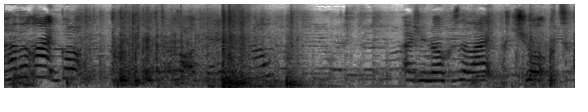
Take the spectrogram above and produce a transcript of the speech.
haven't like got a lot of games now, as you know, because I like chucked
